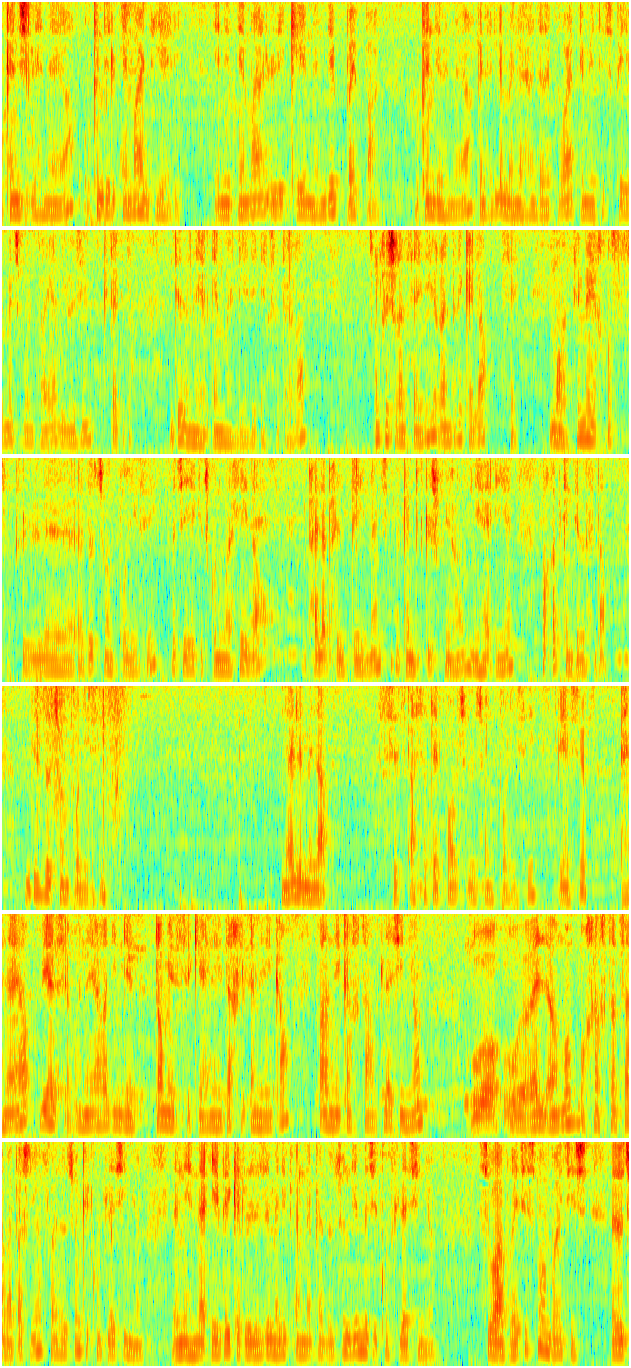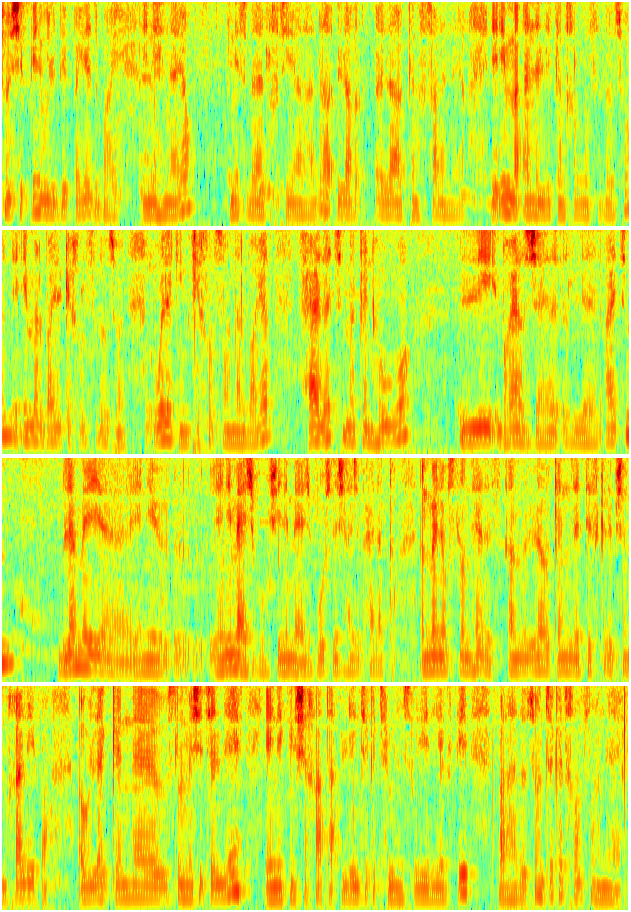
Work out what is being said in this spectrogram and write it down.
وكنجي لهنايا وكندير الايميل ديالي يعني الايميل اللي كاين عندي باي بال وكندير هنايا كنعلم على هذا require immediate payment when buyer using كدا كدا ندير هنايا الايميل ديالي et cetera وفاش غنسالي غنبريك على save المهم فيما يخص ال return policy فتا هي كتكون وحيدة بحال بحال ال payment ما كنبدلش فيهم نهائيا فقط كندير وحدة. ندير return policy نعلم على set as default return policy bien sûr هنايا bien sûr هنايا غادي ندير domestic يعني داخل أمريكا. فراني كنختار 30 يوم. وعلى العموم واخا نختار 17 يوم فال return كيكون 30 يوم لأن هنا eBay كتلزم عليك أنك ال return ديما تيكون 30 يوم سواء بغيتي سواء مبغيتيش ال return shipping will be paid by يعني هنايا بالنسبة لهذا الاختيار هذا الا الا كنختار هنايا. يا إما أنا اللي كنخلص ال return يا إما ال buyer كيخلص ال return ولكن كيخلصوا هنا ال buyer في حالة ما كان هو اللي بغى يرجع ال item بلا ما يعني يعني ما عجبوش الا ما عجبوش ولا شي حاجة بحال هكا. أما الا وصل مهرس أما الا كان ال description مخالفة أو لا كان وصل ماشي حتى لهيه يعني كاين شي خطأ اللي أنت كتحمل المسؤولية ديالك فيه فراه أنت كتخلصو هنايا.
